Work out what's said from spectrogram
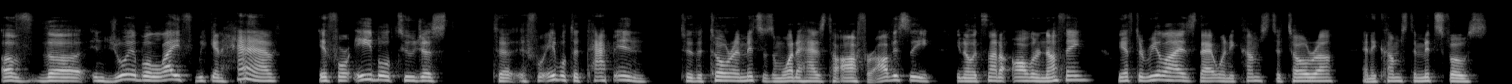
of the enjoyable life we can have if we're able to just to if we're able to tap in to the Torah and mitzvahs and what it has to offer. Obviously, you know, it's not an all or nothing. We have to realize that when it comes to Torah and it comes to mitzvos,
